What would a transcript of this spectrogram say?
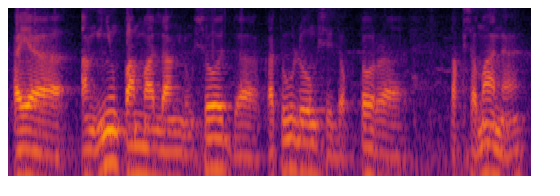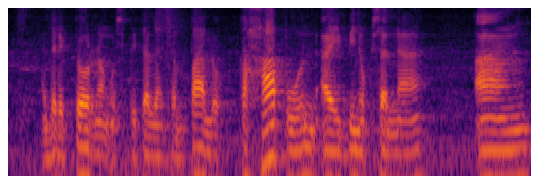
Kaya ang inyong pamalang lungsod, uh, katulong si Dr. Uh, Laksamana, ang direktor ng Ospital ng Sampaloc, kahapon ay binuksan na ang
